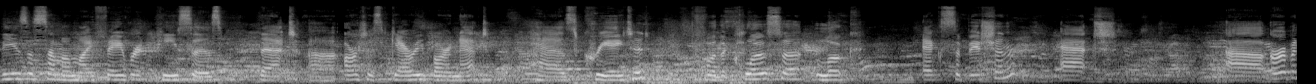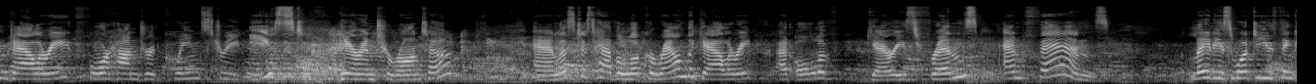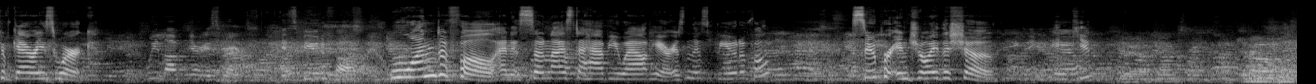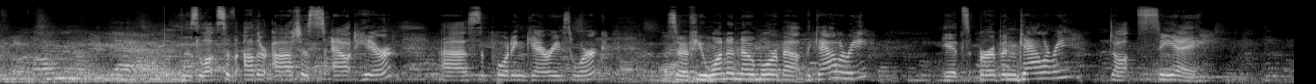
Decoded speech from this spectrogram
These are some of my favorite pieces that uh, artist Gary Barnett has created for the Closer Look exhibition at uh, Urban Gallery, 400 Queen Street East, here in Toronto. And let's just have a look around the gallery at all of Gary's friends and fans. Ladies, what do you think of Gary's work? Love Gary's work. It's beautiful. Wonderful. And it's so nice to have you out here. Isn't this beautiful? Super. Enjoy the show. Thank you. There's lots of other artists out here uh, supporting Gary's work. So if you want to know more about the gallery, it's urbangallery.ca.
